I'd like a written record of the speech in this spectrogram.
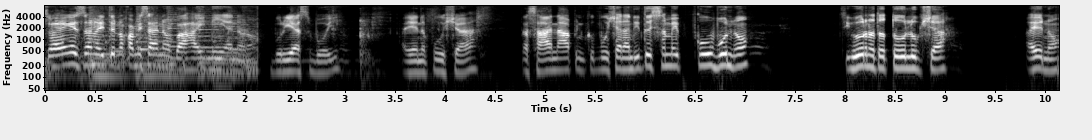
So, ayun guys, ano, ito na kami sa ano, bahay ni, ano, no? Burias Boy. Ayan na po siya. Tapos hanapin ko po siya. Nandito sa may kubo, no? Siguro natutulog siya. Ayun, no?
